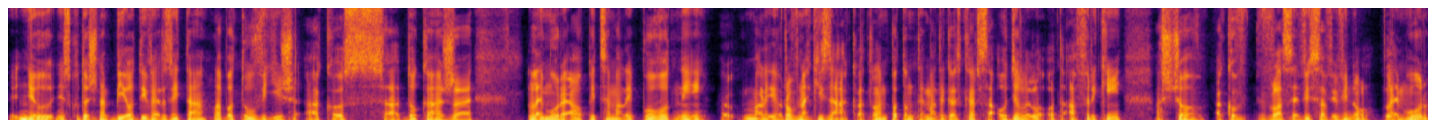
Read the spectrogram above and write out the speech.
ne, neskutočná biodiverzita, lebo tu vidíš, ako sa dokáže lemure a opice mali pôvodný, e, mali rovnaký základ, len potom ten Madagaskar sa oddelil od Afriky a z čoho, ako vlastne sa vyvinul lemur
